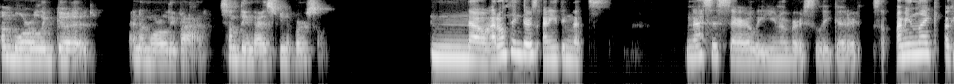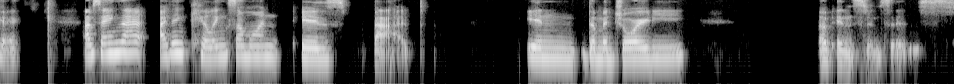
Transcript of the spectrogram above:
a morally good and a morally bad, something that is universal? No, I don't think there's anything that's necessarily universally good or so. I mean, like, okay, I'm saying that I think killing someone is bad in the majority of instances.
